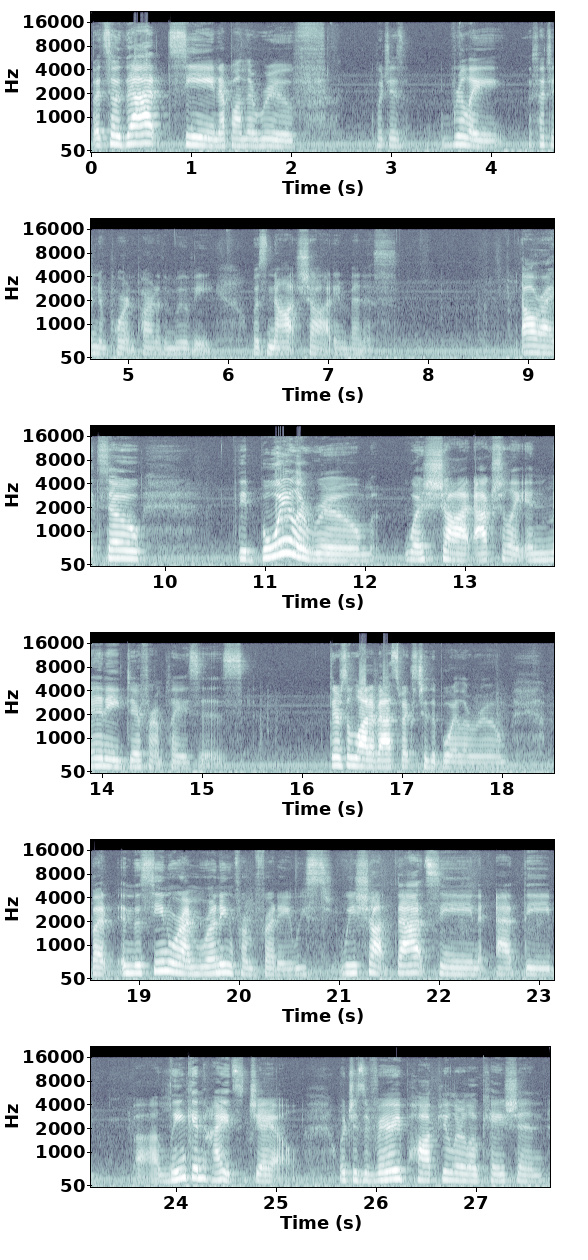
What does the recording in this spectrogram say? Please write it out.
But so that scene up on the roof, which is really such an important part of the movie, was not shot in Venice. All right, so the boiler room was shot actually in many different places. There's a lot of aspects to the boiler room, but in the scene where I'm running from Freddy, we we shot that scene at the uh, Lincoln Heights Jail, which is a very popular location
